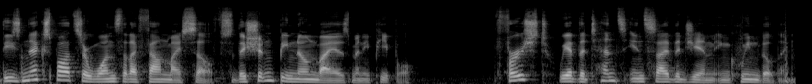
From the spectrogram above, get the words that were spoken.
These next spots are ones that I found myself, so they shouldn't be known by as many people. First, we have the tents inside the gym in Queen Building.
